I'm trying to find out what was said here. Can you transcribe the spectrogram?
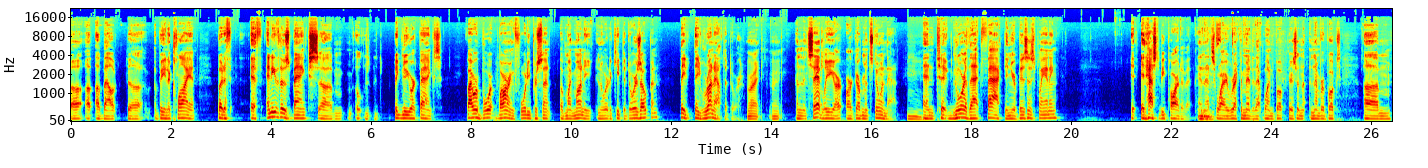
uh, about uh, being a client. But if if any of those banks, um, big New York banks, if I were bor- borrowing forty percent of my money in order to keep the doors open, they they run out the door. Right, right. And sadly, our, our government's doing that. And to ignore that fact in your business planning, it, it has to be part of it. And that's why I recommended that one book. There's a, n- a number of books. Um,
